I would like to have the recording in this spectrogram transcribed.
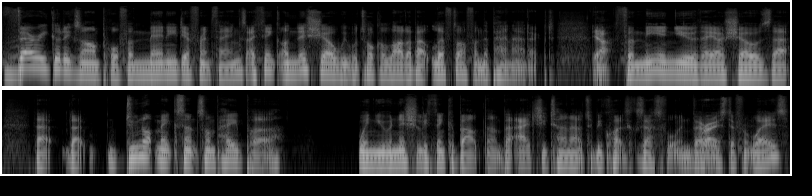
very good example for many different things. I think on this show, we will talk a lot about Liftoff and the Pen Addict. Yeah. Like, for me and you, they are shows that, that, that do not make sense on paper when you initially think about them, but actually turn out to be quite successful in various Right. different ways.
